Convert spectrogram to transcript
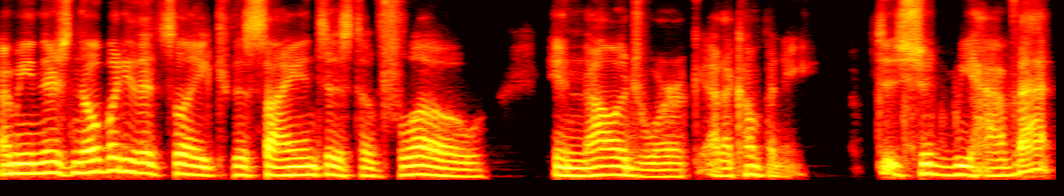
I mean, there's nobody that's like the scientist of flow in knowledge work at a company. Should we have that?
